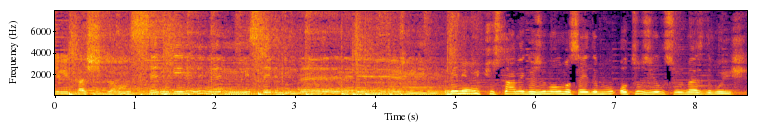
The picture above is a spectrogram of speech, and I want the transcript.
İlk aşkım sevgilim lisedimde benim Benim 300 tane gözüm olmasaydı bu 30 yıl sürmezdi bu iş.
